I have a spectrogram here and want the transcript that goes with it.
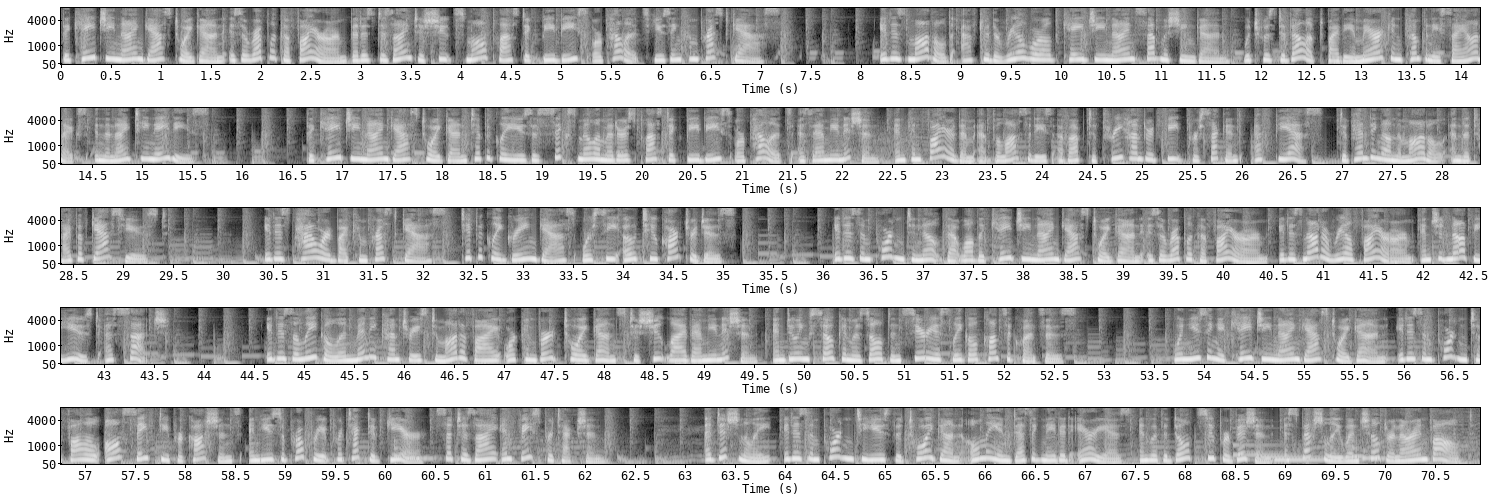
The KG-9 gas toy gun is a replica firearm that is designed to shoot small plastic BBs or pellets using compressed gas. It is modeled after the real-world KG-9 submachine gun, which was developed by the American company Psyonix in the 1980s. The KG-9 gas toy gun typically uses 6mm plastic BBs or pellets as ammunition and can fire them at velocities of up to 300 feet per second FPS, depending on the model and the type of gas used. It is powered by compressed gas, typically green gas or CO2 cartridges. It is important to note that while the KG-9 gas toy gun is a replica firearm, it is not a real firearm and should not be used as such. It is illegal in many countries to modify or convert toy guns to shoot live ammunition, and doing so can result in serious legal consequences. When using a KG-9 gas toy gun, it is important to follow all safety precautions and use appropriate protective gear, such as eye and face protection. Additionally, it is important to use the toy gun only in designated areas and with adult supervision, especially when children are involved.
